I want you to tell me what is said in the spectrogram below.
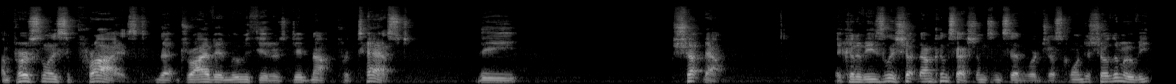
I'm personally surprised that drive in movie theaters did not protest the shutdown. They could have easily shut down concessions and said, We're just going to show the movie.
